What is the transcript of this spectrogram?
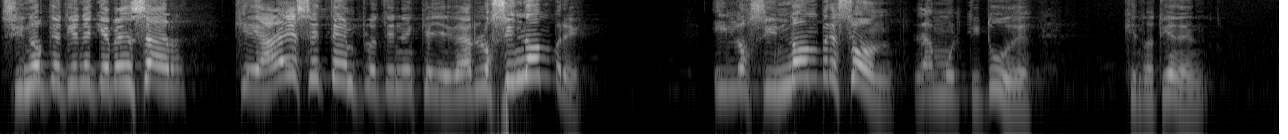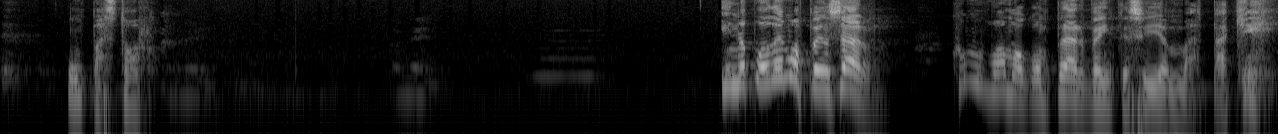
sino que tiene que pensar que a ese templo tienen que llegar los sin nombre. Y los sin nombre son las multitudes que no tienen un pastor. Y no podemos pensar, ¿cómo vamos a comprar 20 sillas más? ¿Para qué?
